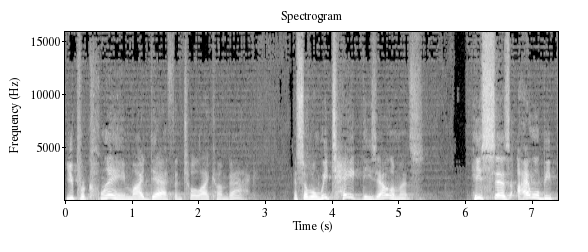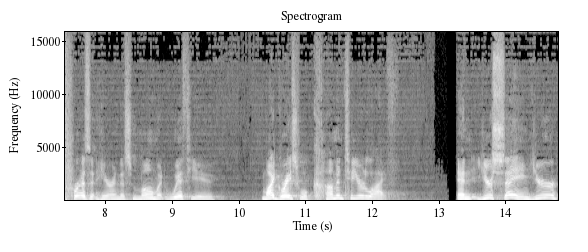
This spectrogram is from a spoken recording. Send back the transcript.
you proclaim my death until I come back. And so when we take these elements, he says, I will be present here in this moment with you. My grace will come into your life. And you're saying you're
